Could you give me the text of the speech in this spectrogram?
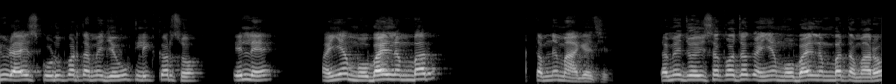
યુ ડાયસ કોડ ઉપર તમે જેવું ક્લિક કરશો, એટલે અહીંયા મોબાઈલ નંબર તમને માગે છે. તમે જોઈ શકો છો કે અહીંયા મોબાઈલ નંબર તમારો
